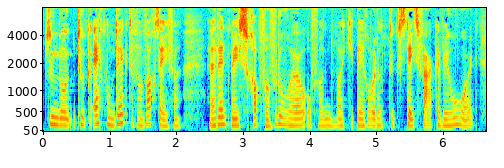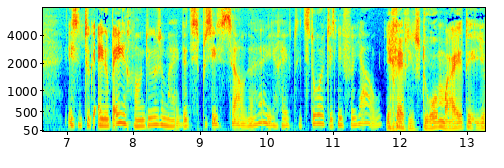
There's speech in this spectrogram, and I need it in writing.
toen, toen ik echt ontdekte van, wacht even... rentmeesterschap van vroeger... of van wat je tegenwoordig natuurlijk steeds vaker weer hoort... is natuurlijk één op één gewoon duurzaamheid. Dat is precies hetzelfde. Hè? Je geeft iets door, het is niet van jou. Je geeft iets door, maar het- je,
